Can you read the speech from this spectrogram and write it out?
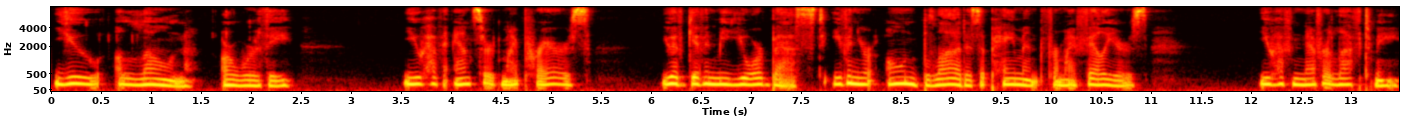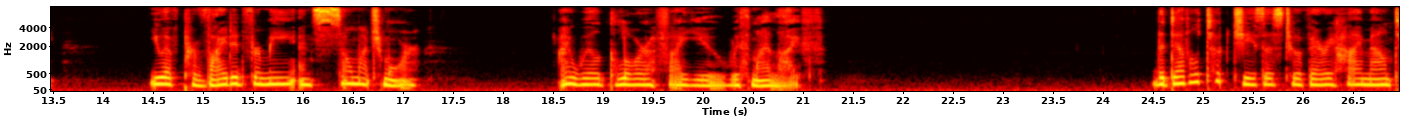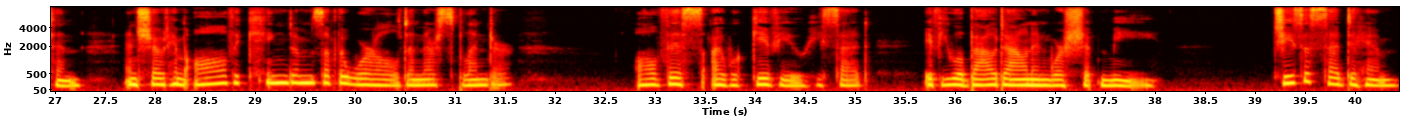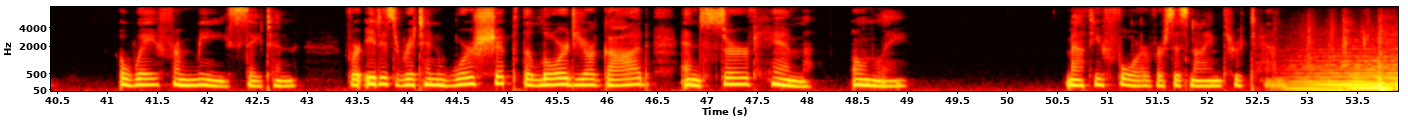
You alone are worthy. You have answered my prayers. You have given me your best, even your own blood as a payment for my failures. You have never left me. You have provided for me and so much more. I will glorify you with my life. The devil took Jesus to a very high mountain and showed him all the kingdoms of the world and their splendor. All this I will give you, he said, if you will bow down and worship me. Jesus said to him, Away from me, Satan for it is written, Worship the Lord your God and serve him only. Matthew 4, verses 9 through 10.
